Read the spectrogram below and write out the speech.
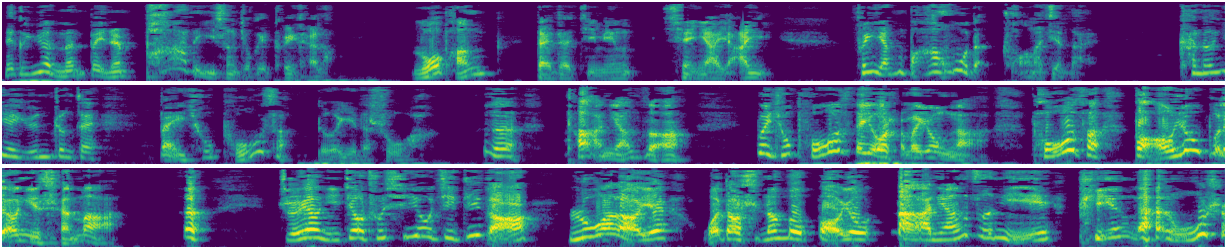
那个院门被人啪的一声就给推开了，罗鹏。带着几名县衙衙役，飞扬跋扈的闯了进来。看到叶云正在拜求菩萨，得意的说：“啊，大娘子，啊跪求菩萨有什么用啊？菩萨保佑不了你什么。哼，只要你交出《西游记》底稿，罗老爷我倒是能够保佑大娘子你平安无事。”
